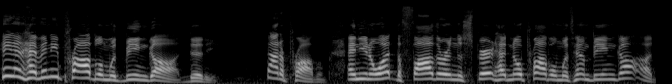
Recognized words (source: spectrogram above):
He didn't have any problem with being God, did he? Not a problem. And you know what? The Father and the Spirit had no problem with him being God.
